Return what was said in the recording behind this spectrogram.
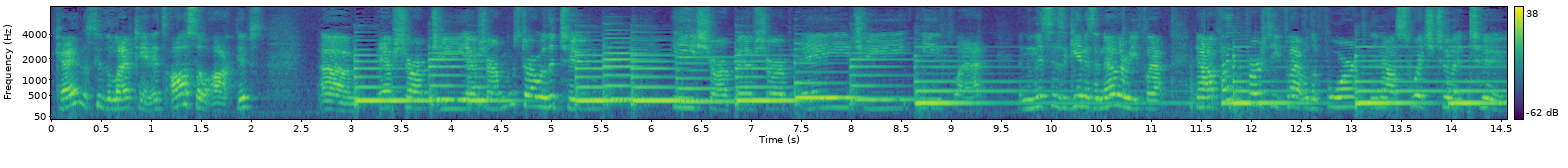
Okay, let's do the left hand. It's also octaves. Um, F sharp, G, F sharp. We'll start with a two. E sharp, F sharp, A, G, E flat. And then this is again is another E flat. Now I play the first E flat with a 4, then I'll switch to a 2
